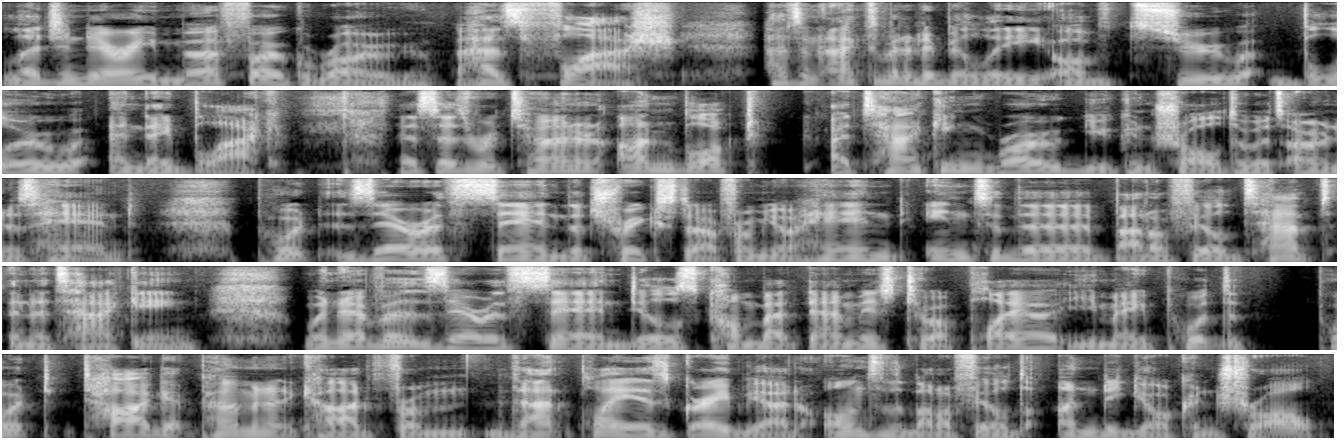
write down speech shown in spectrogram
legendary merfolk rogue. Has flash, has an activated ability of two blue and a black that says return an unblocked attacking rogue you control to its owner's hand. Put Zareth San the Trickster from your hand into the battlefield tapped and attacking. Whenever Zareth San deals combat damage to a player, you may put the put target permanent card from that player's graveyard onto the battlefield under your control.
